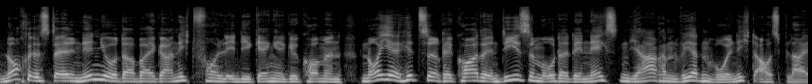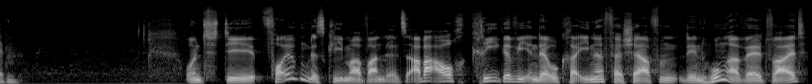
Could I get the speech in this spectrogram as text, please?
Noch ist El Niño dabei gar nicht voll in die Gänge gekommen. Neue Hitzerekorde in diesem oder den nächsten Jahren werden wohl nicht ausbleiben. Und die Folgen des Klimawandels, aber auch Kriege wie in der Ukraine verschärfen den Hunger weltweit.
